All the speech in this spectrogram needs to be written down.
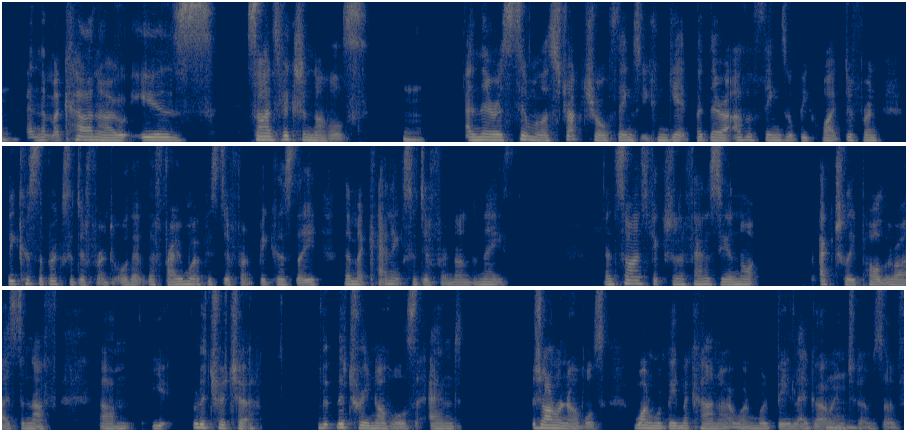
mm. and that Meccano is science fiction novels. Mm. And there are similar structural things you can get, but there are other things that will be quite different because the bricks are different or that the framework is different because the, the mechanics are different underneath. And science fiction and fantasy are not actually polarized enough. Um, literature, literary novels, and genre novels. One would be Meccano, one would be Lego mm. in terms of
